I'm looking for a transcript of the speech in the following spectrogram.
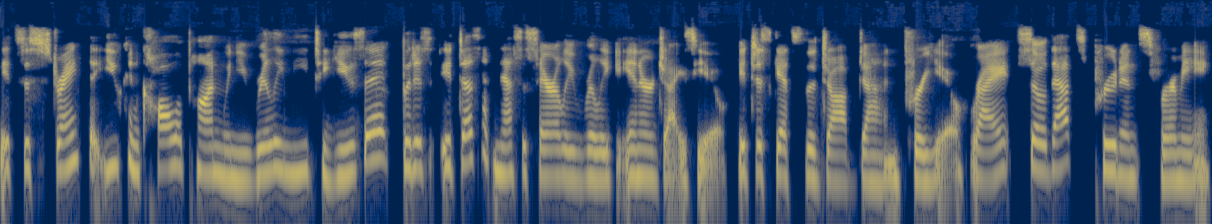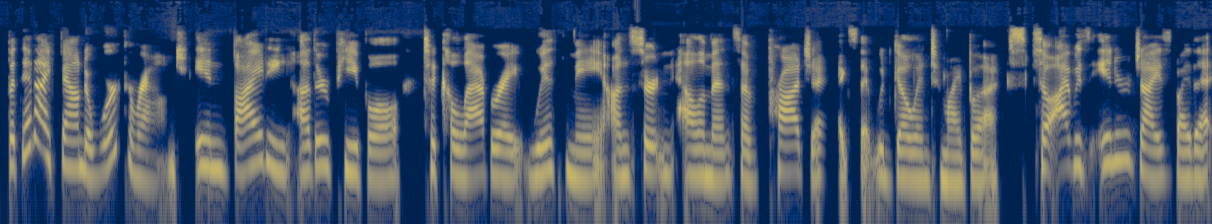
It's a strength that you can call upon when you really need to use it, but it doesn't necessarily really energize you. It just gets the job done for you, right? So that's prudence for me. But then I found a workaround inviting other people to collaborate with me on certain elements of projects that would go into my books. So I was energized by that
